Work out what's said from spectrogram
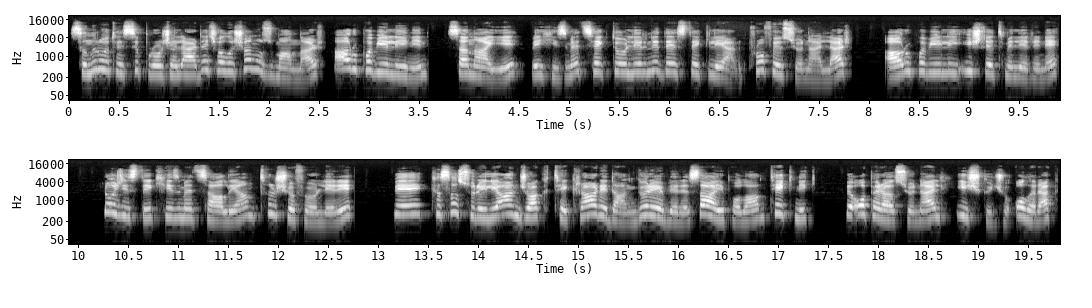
sınır ötesi projelerde çalışan uzmanlar, Avrupa Birliği'nin sanayi ve hizmet sektörlerini destekleyen profesyoneller, Avrupa Birliği işletmelerine lojistik hizmet sağlayan tır şoförleri ve kısa süreli ancak tekrar eden görevlere sahip olan teknik ve operasyonel iş gücü olarak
